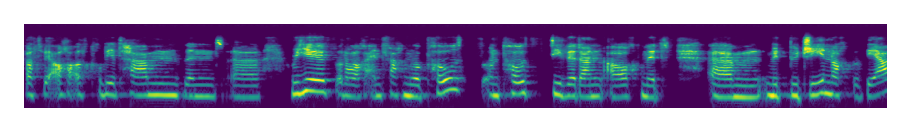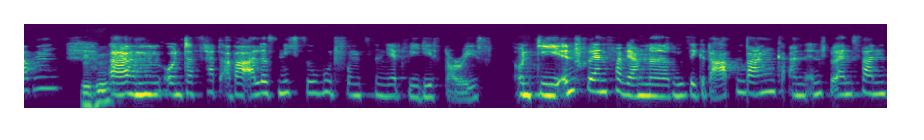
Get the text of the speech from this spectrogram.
was wir auch ausprobiert haben, sind äh, Reels oder auch einfach nur Posts und Posts, die wir dann auch mit ähm, mit Budget noch bewerben. Mhm. Ähm, und das hat aber alles nicht so gut funktioniert wie die Stories. Und die Influencer, wir haben eine riesige Datenbank an Influencern,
